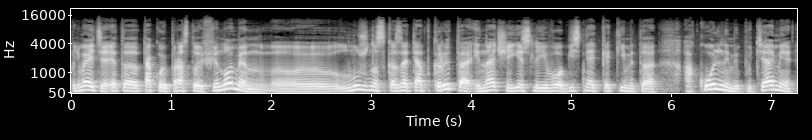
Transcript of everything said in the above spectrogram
Понимаете, это такой простой феномен, э, нужно сказать открыто, иначе если его объяснять какими-то окольными путями,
